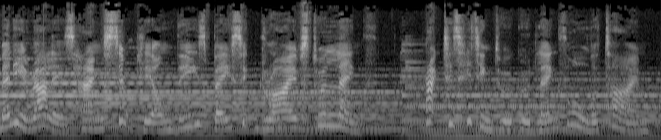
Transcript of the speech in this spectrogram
Many rallies hang simply on these basic drives to a length. Practice hitting to a good length all the time.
